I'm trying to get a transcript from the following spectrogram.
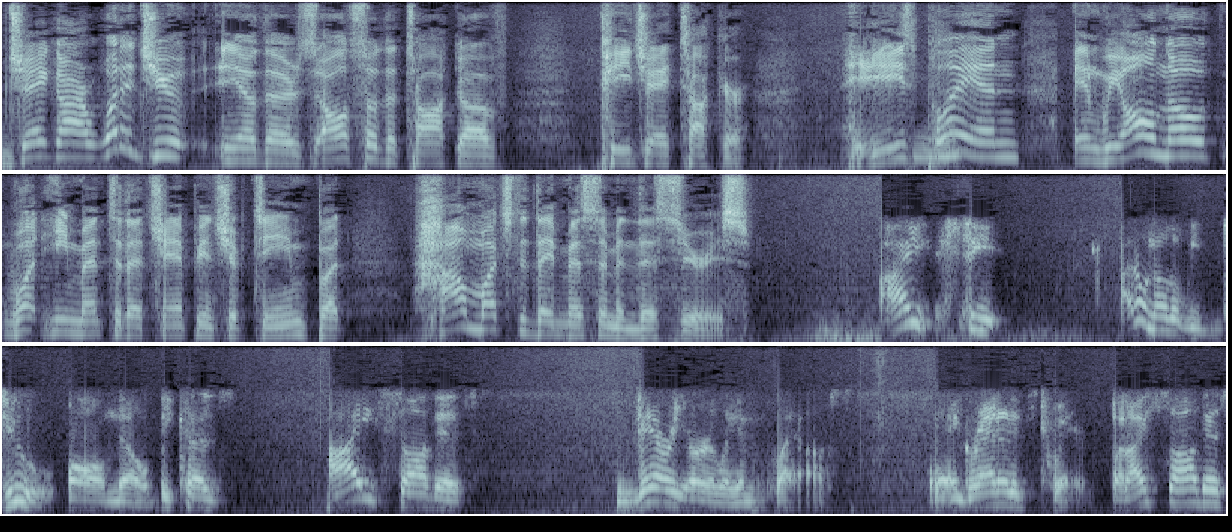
Jagar, what did you, you know, there's also the talk of PJ Tucker. He's mm-hmm. playing, and we all know what he meant to that championship team, but how much did they miss him in this series? I see. I don't know that we do all know because I saw this very early in the playoffs. And granted, it's Twitter, but I saw this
